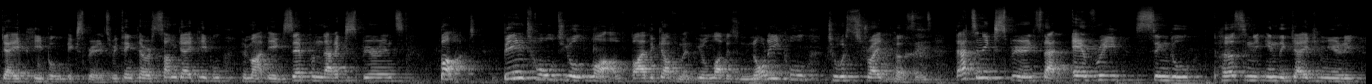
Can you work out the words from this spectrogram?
gay people experience. We think there are some gay people who might be exempt from that experience, but being told you're loved by the government, your love is not equal to a straight person's, that's an experience that every single person in the gay community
